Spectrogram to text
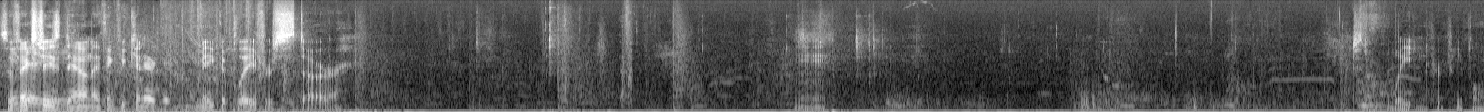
So if think XJ's down, I think we can make a play for star. Hmm. Just waiting for people.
